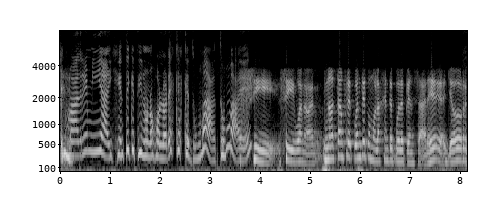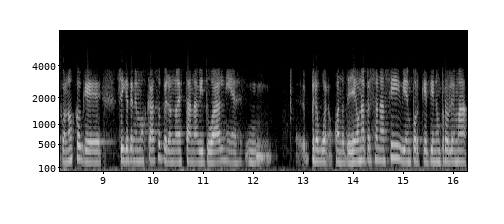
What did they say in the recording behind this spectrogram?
madre mía, hay gente que tiene unos olores que es que tumba, tumba, ¿eh? Sí, sí, bueno, no es tan frecuente como la gente puede pensar, ¿eh? Yo reconozco que sí que tenemos casos, pero no es tan habitual ni es... Mm, pero bueno, cuando te llega una persona así, bien porque tiene un problema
